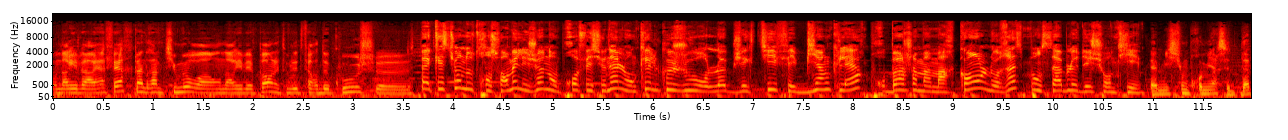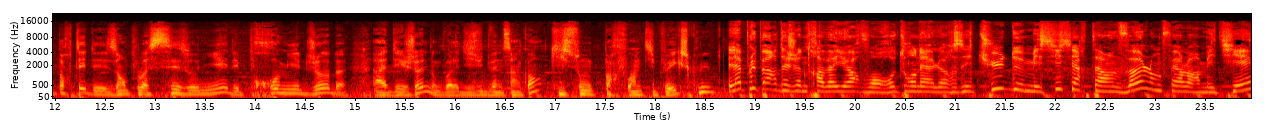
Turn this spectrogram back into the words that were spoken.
on n'arrivait à rien faire. Peindre un petit mur, on n'arrivait pas. On était obligé de faire deux couches. euh. Pas question de transformer les jeunes en professionnels en quelques jours. L'objectif est bien clair pour Benjamin Marquand, le responsable des chantiers. La mission première, c'est d'apporter des emplois saisonniers, des premiers jobs à des jeunes, donc voilà 18-25 ans, qui sont parfois un petit peu exclus. La plupart des jeunes travailleurs vont retourner à leurs études, mais si certains veulent en faire leur métier,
